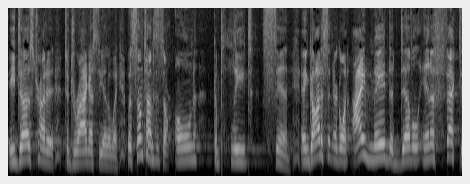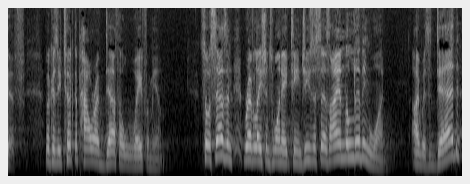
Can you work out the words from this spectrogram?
he does try to, to drag us the other way. But sometimes it's our own complete sin. And God is sitting there going, I made the devil ineffective because he took the power of death away from him. So it says in Revelations 1:18, Jesus says, "I am the living one. I was dead,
